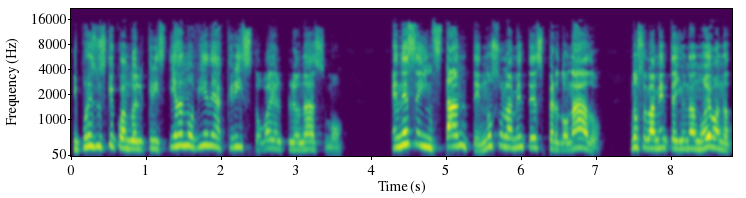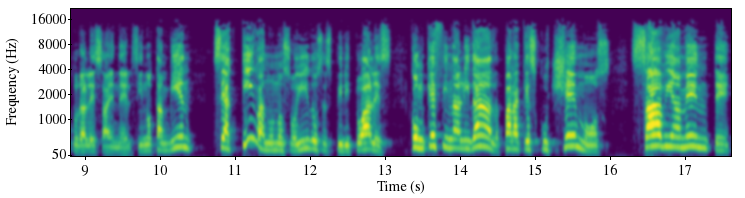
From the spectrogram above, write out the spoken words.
Y por eso es que cuando el cristiano viene a Cristo, vaya el pleonasmo, en ese instante no solamente es perdonado, no solamente hay una nueva naturaleza en él, sino también se activan unos oídos espirituales. ¿Con qué finalidad? Para que escuchemos sabiamente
